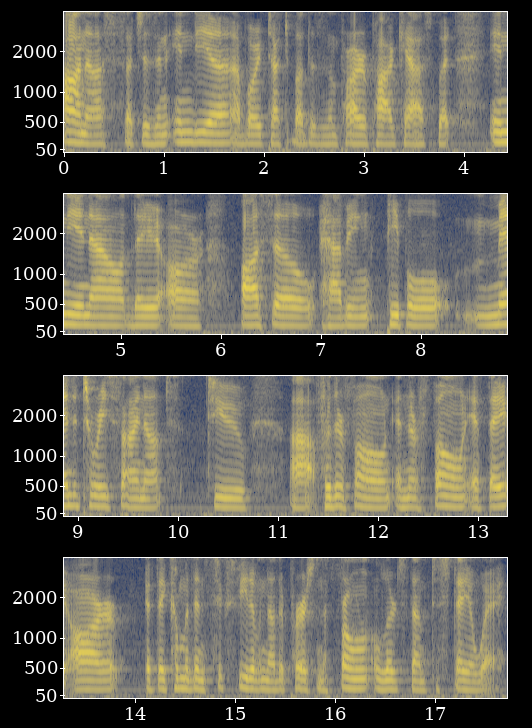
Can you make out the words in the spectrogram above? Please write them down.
on us, such as in India. I've already talked about this in prior podcasts, but India now they are also having people mandatory signups to uh, for their phone and their phone if they are if they come within six feet of another person, the phone alerts them to stay away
